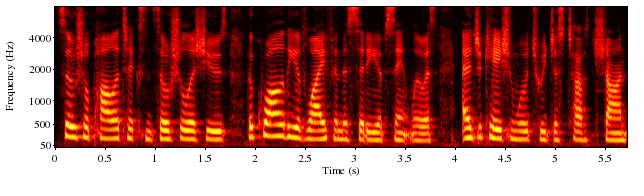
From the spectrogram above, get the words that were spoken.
social politics and social issues, the quality of life in the city of St. Louis, education, which we just touched on,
